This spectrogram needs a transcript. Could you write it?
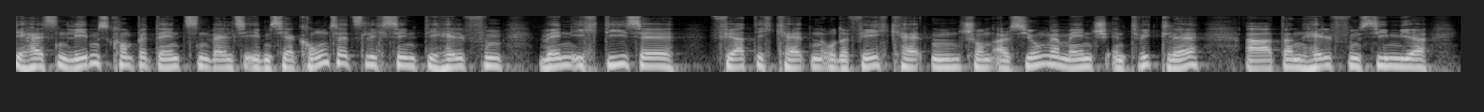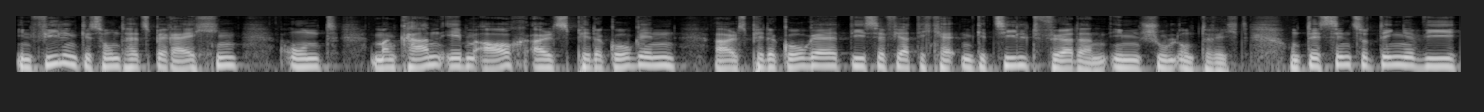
die heißen Lebenskompetenzen, weil sie eben sehr grundsätzlich sind. Die helfen, wenn ich diese Fertigkeiten oder Fähigkeiten schon als junger Mensch entwickle, äh, dann helfen sie mir in vielen Gesundheitsbereichen und man kann eben auch als Pädagogin, als Pädagoge diese Fertigkeiten gezielt fördern im Schulunterricht. Und das sind so Dinge wie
